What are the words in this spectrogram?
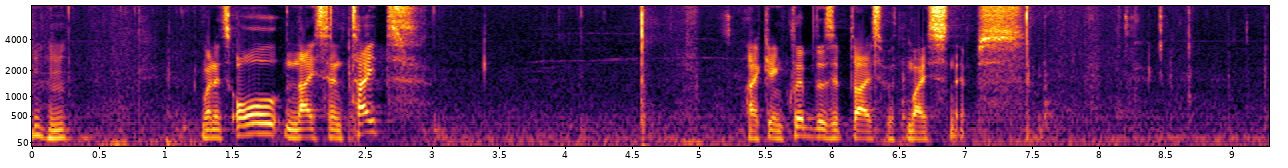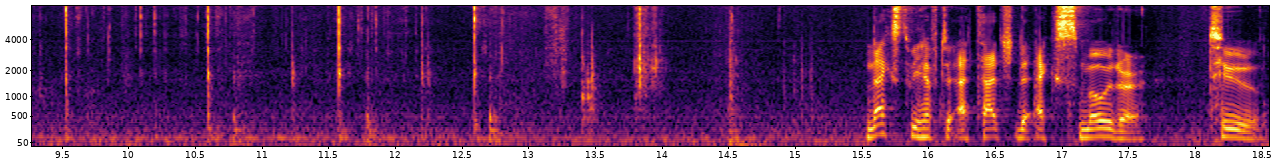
Mm-hmm. when it's all nice and tight, I can clip the zip ties with my snips. Next, we have to attach the X motor to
